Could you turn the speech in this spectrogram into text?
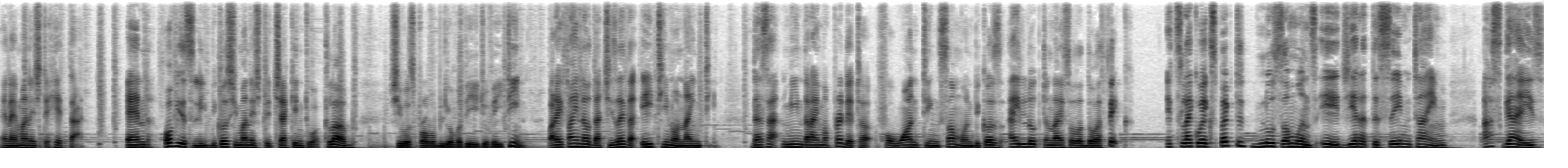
and I manage to hit that. And obviously, because she managed to check into a club, she was probably over the age of 18 but I find out that she's either 18 or 19. Does that mean that I'm a predator for wanting someone because I looked and I saw that they were thick? It's like we're expected to know someone's age, yet at the same time, us guys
